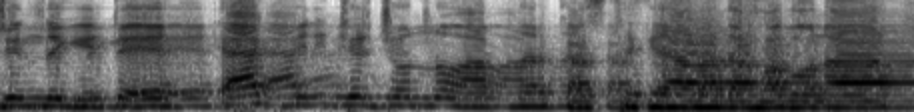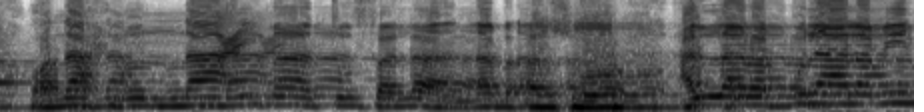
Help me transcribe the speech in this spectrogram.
জিন্দেগিতে এক মিনিটের জন্য আপনার কাছ থেকে আলাদা হব না। ওয়া নাহনু নাইমাতু ফালা নাবআসু। আল্লাহ রাব্বুল আলামিন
